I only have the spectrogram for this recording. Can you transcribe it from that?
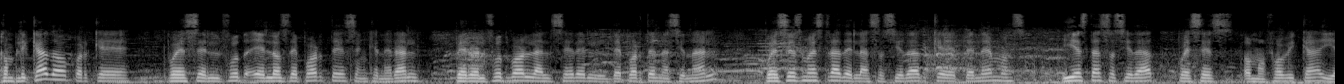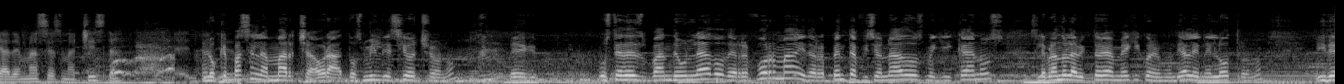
complicado porque pues el eh, los deportes en general, pero el fútbol al ser el deporte nacional, pues es muestra de la sociedad que tenemos y esta sociedad pues es homofóbica y además es machista. Lo que pasa en la marcha ahora 2018, ¿no? Eh, ustedes van de un lado de reforma y de repente aficionados mexicanos celebrando la victoria de México en el mundial en el otro, ¿no? Y de,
